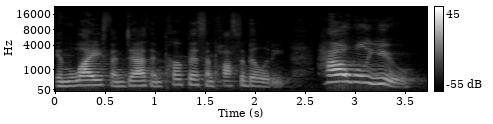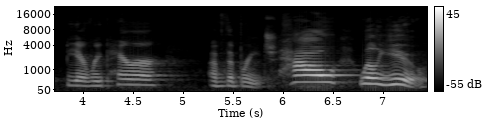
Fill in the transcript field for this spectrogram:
in life and death and purpose and possibility. How will you be a repairer of the breach? How will you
